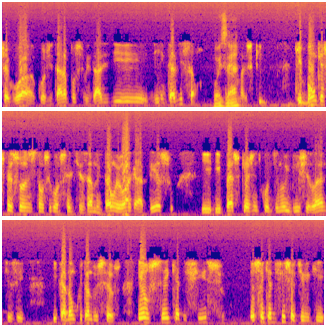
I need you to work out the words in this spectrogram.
chegou a cogitar a possibilidade de, de interdição. Pois é. Mas que que bom que as pessoas estão se conscientizando. Então, eu agradeço e, e peço que a gente continue vigilantes e, e cada um cuidando dos seus. Eu sei que é difícil. Eu sei que é difícil. Eu tive que,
